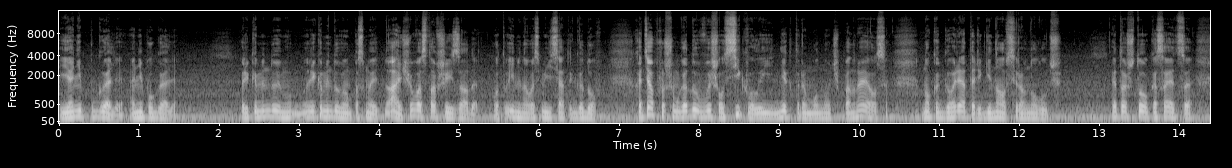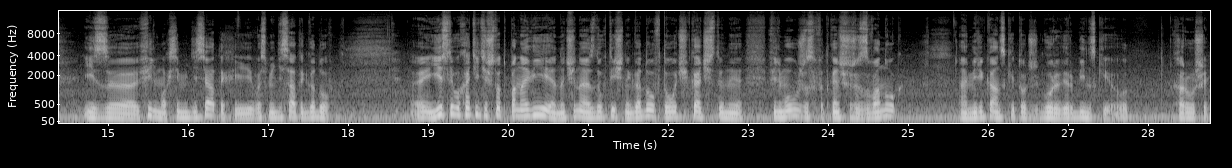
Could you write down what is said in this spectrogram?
и они пугали, они пугали. Рекомендуем, рекомендую вам посмотреть. А, еще «Восставшие из ада». Вот именно 80-х годов. Хотя в прошлом году вышел сиквел, и некоторым он очень понравился. Но, как говорят, оригинал все равно лучше. Это что касается из э, фильмов 70-х и 80-х годов. Э, если вы хотите что-то поновее, начиная с 2000-х годов, то очень качественные фильмы ужасов. Это, конечно же, «Звонок», американский, тот же Горы Вербинский, вот хороший.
